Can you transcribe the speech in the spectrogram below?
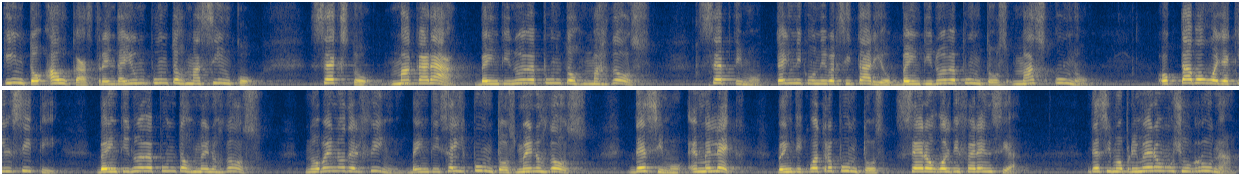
Quinto, Aucas, 31 puntos más 5. Sexto, Macará, 29 puntos más 2. Séptimo, Técnico Universitario, 29 puntos más 1. Octavo, Guayaquil City, 29 puntos menos 2. Noveno Delfín, 26 puntos menos 2. Décimo Emelec, 24 puntos, 0 gol diferencia. Décimo primero Muchurruna,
